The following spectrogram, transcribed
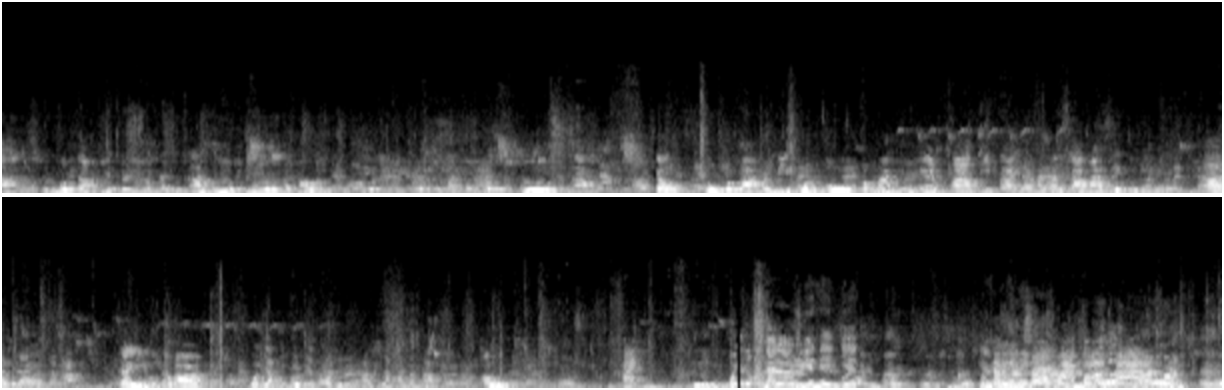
อะเป็นงบตามการกำหนดปีของเข้ารถพูดนะคะเจ้ สูงคนวางมันมีฝนตกลงมาที่แก้มฟ้าปิดไปนะคะท่านสามารถใช้ตัวนี้ได้นะคะได้อยูแต่ว่าว่าอยากให้เก็บแบบนั้นนะคะนะคะนะคะเอาขันหรือถ้วยนั่นน่นี่เจ็ดมาก่อนค่ะเออ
